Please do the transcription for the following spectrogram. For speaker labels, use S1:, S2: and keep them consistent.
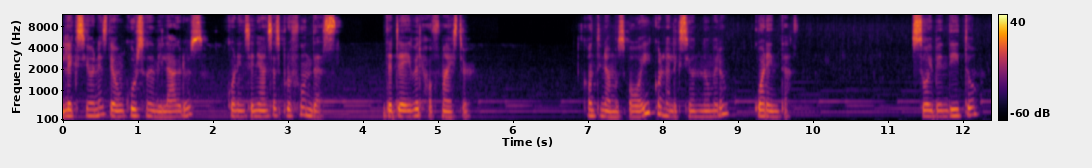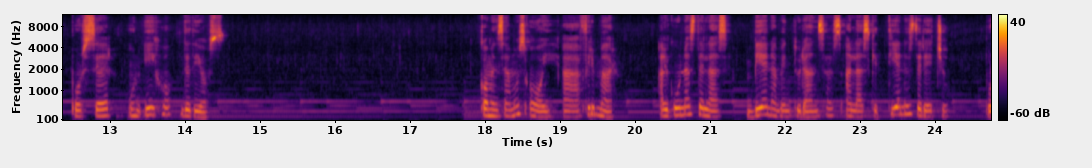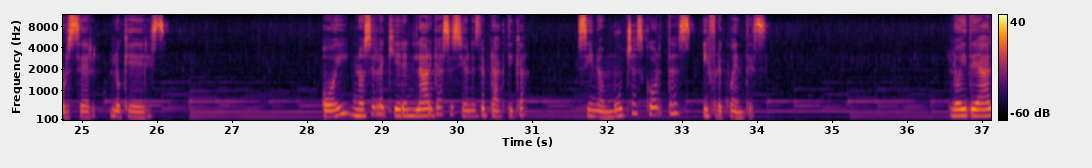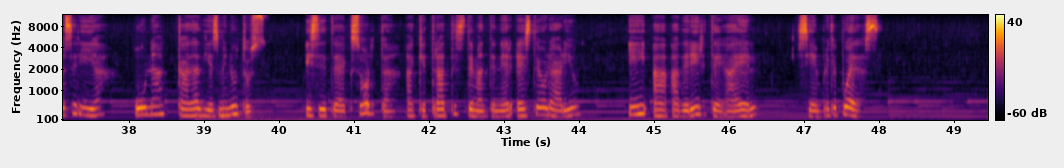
S1: Lecciones de un curso de milagros con enseñanzas profundas de David Hofmeister. Continuamos hoy con la lección número 40. Soy bendito por ser un hijo de Dios. Comenzamos hoy a afirmar algunas de las bienaventuranzas a las que tienes derecho por ser lo que eres. Hoy no se requieren largas sesiones de práctica, sino muchas cortas y frecuentes. Lo ideal sería una cada 10 minutos y se te exhorta a que trates de mantener este horario y a adherirte a él siempre que puedas.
